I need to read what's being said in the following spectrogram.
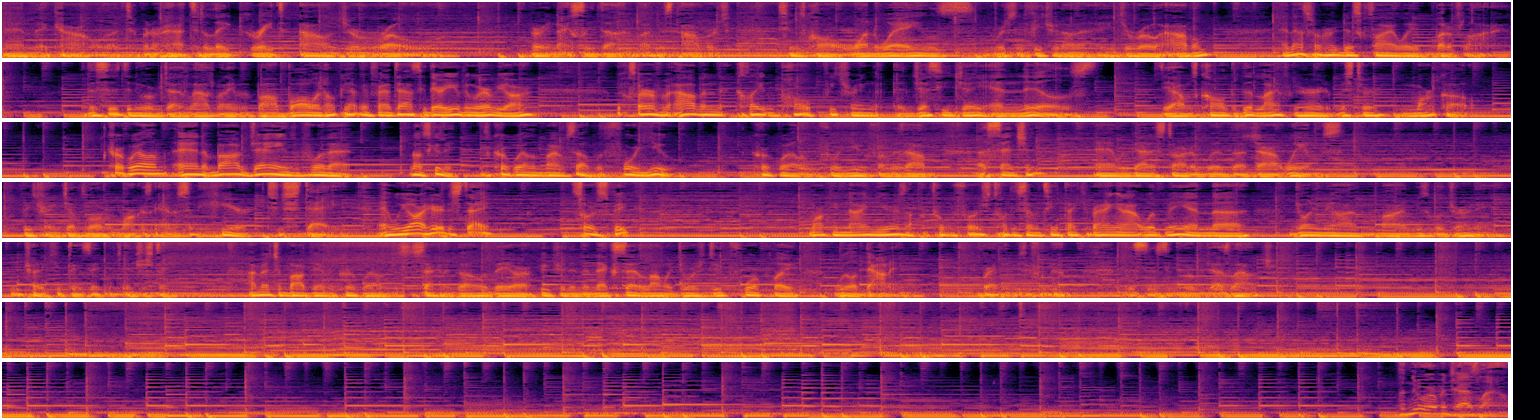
And Carol uh, tipping her hat to the late, great Al Jarreau. Very nicely done by Miss Albert. The tune is called One Way. It was originally featured on a, a Jarreau album. And that's from her disc Fly Away Butterfly. This is the New Urban Jazz Lounge. My name is Bob Baldwin. Hope you're having a fantastic day or evening wherever you are. We also heard from Alvin Clayton Pope featuring Jesse J and Nils. The album's called The Good Life. We heard Mr. Marco. Kirk Whalum and Bob James before that. No, excuse me. It's Kirk Whalum by himself with For You. Kirk Whalum For You from his album Ascension. And we got it started with uh, Darrell Williams featuring Jeff Lorber and Marcus Anderson here to stay. And we are here to stay so to speak. Marking nine years October 1st, 2017. Thank you for hanging out with me and uh, joining me on my musical journey. We try to keep things interesting. I mentioned Bob James and Kirk Whalum just a second ago. They are featured in the next set along with George Duke, Fourplay Will Downing. Brand new music from him. This is the New Urban Jazz Lounge. Jazz Lounge.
